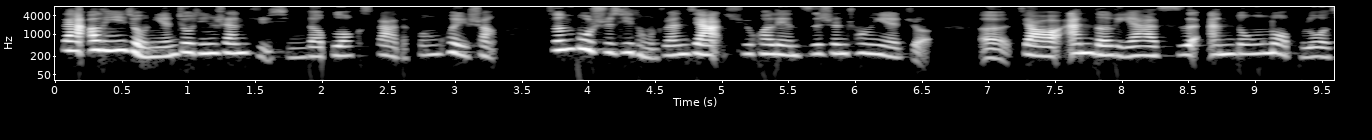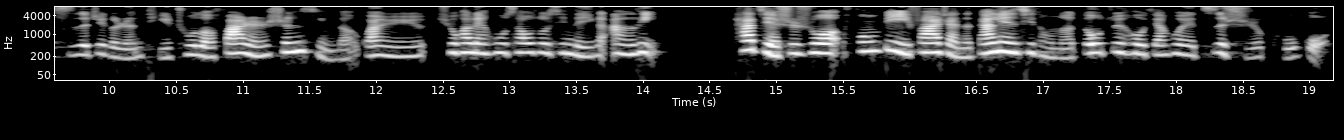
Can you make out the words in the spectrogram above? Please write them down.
在二零一九年旧金山举行的 Blockstar 的峰会上，分布式系统专家、区块链资深创业者，呃，叫安德里亚斯·安东诺普洛斯这个人提出了发人深省的关于区块链互操作性的一个案例。他解释说，封闭发展的单链系统呢，都最后将会自食苦果。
